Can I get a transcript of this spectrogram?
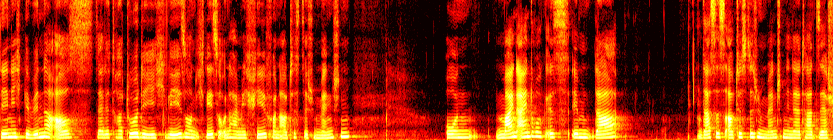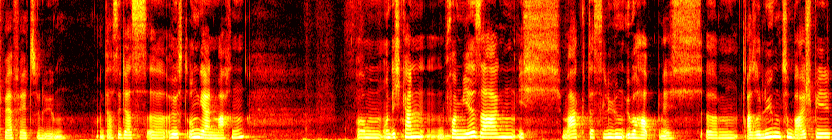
den ich gewinne aus der Literatur, die ich lese und ich lese unheimlich viel von autistischen Menschen. Und mein Eindruck ist eben da, dass es autistischen Menschen in der Tat sehr schwer fällt zu lügen und dass sie das äh, höchst ungern machen. Um, ähm, und ich kann von mir sagen, ich mag das Lügen überhaupt nicht. Ähm, also Lügen zum Beispiel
